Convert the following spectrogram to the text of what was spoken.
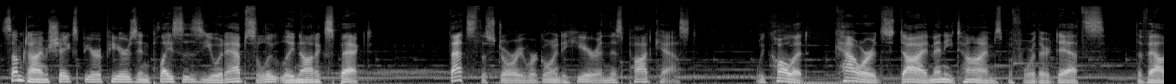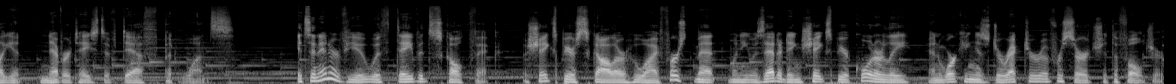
Sometimes Shakespeare appears in places you would absolutely not expect. That's the story we're going to hear in this podcast. We call it Cowards Die Many Times Before Their Deaths. The valiant never taste of death but once. It's an interview with David Schalkwyk, a Shakespeare scholar who I first met when he was editing Shakespeare Quarterly and working as director of research at the Folger.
